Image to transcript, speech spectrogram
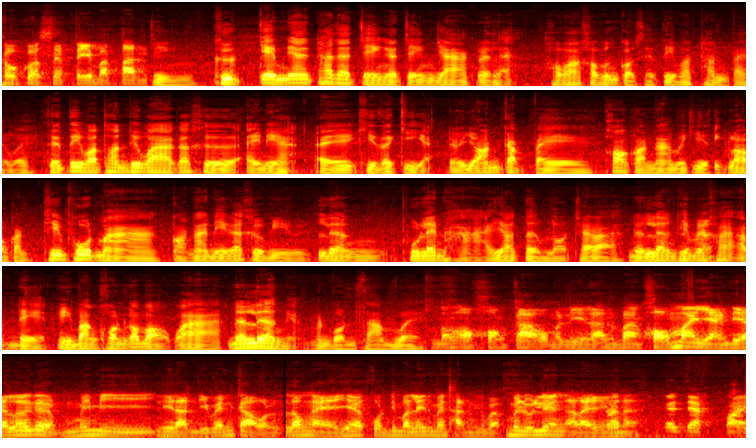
ก็กดเซฟตี้บัตตันจริง คือเกมเนี้ยถ้าจะเจ๊งอะเจ๊งยากด้วยแหละ เพราะว่าเขาเพิ่งกดเซฟตี้วัตทอนไปเว้ยเซฟตี้วัตทอนที่ว่าก็คือไอเนี่ยไอคิซากิอะเดี๋ยวย้อนกลับไปข้อก่อนหน้าเมื่อกี้อีกรอบก่อนที่พูดมาก่อนหน้านี้ก็คือมีเรื่องผู้เล่นหายยอดเติมลดใช่ป่ะเนื้อเรื่องที่ไม่ค่อยอัปเดตมีบางคนก็บอกว่าเนื้อเรื่องเนี่ยมันวนซ้ำเว้ยต้องเอาของเก่ามารีรันบ้างของใหม่อย่างเดียวแล้วก็แบบไม่มีรีรันอีเวนต์เก่าแล้วไงเฮียคนที่มาเล่นไม่ทันคือแบบไม่รู้เรื่องอะไรอย่างนั้นน่ะก็จะปล่อย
